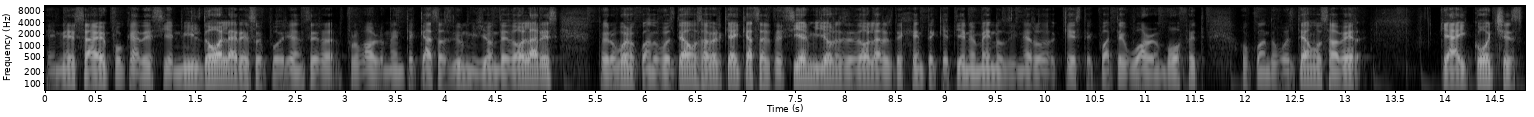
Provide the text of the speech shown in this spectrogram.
en esa época de 100 mil dólares, hoy podrían ser ah, probablemente casas de un millón de dólares, pero bueno, cuando volteamos a ver que hay casas de 100 millones de dólares de gente que tiene menos dinero que este cuate Warren Buffett, o cuando volteamos a ver que hay coches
